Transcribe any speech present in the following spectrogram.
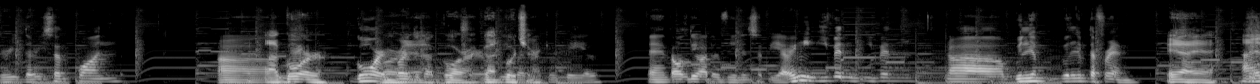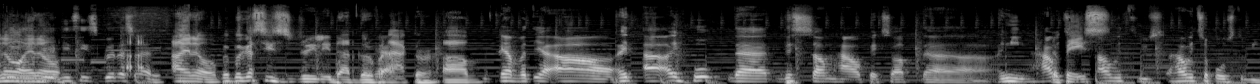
the, the recent one, um, uh, Gorr. Gorr, Gorr, the yeah, God Gorr, Butcher, God Butcher. Michael Bale, and all the other villains that we have. I mean, even even um, William William the Friend. Yeah, yeah. I know, I know. He's, he's good as well. I know, but because he's really that good of an actor. Um, Yeah, but yeah, uh, I uh, I hope that this somehow picks up the. I mean, how The it's, pace. how it's how it's supposed to be.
